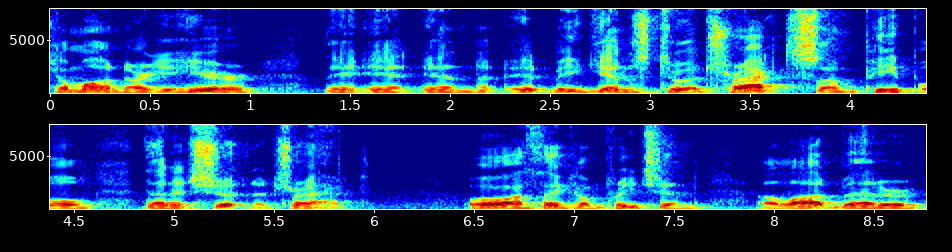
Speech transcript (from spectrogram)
Come on, are you here? And it begins to attract some people that it shouldn't attract. Oh, I think I'm preaching a lot better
